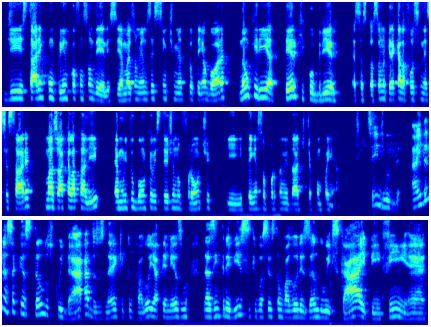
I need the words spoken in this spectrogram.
de estarem cumprindo com a função deles. E é mais ou menos esse sentimento que eu tenho agora. Não queria ter que cobrir essa situação, não queria que ela fosse necessária, mas já que ela está ali, é muito bom que eu esteja no front e tenha essa oportunidade de acompanhar. Sem dúvida. Ainda nessa questão dos cuidados, né, que tu falou, e até mesmo das entrevistas que vocês estão valorizando o Skype, enfim, é,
